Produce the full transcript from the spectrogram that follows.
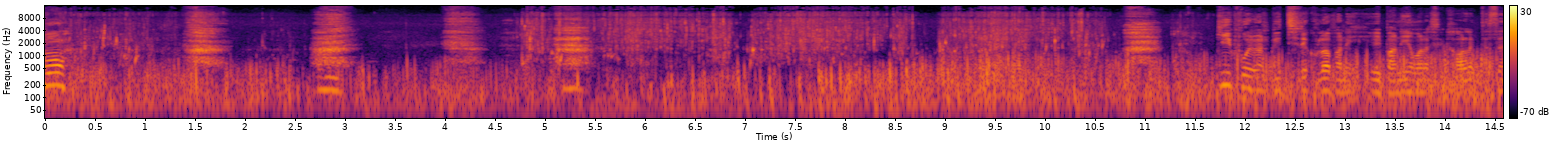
ও কি পরিমাণ বিচ্ছিরে খোলা পানি? এই পানি আমার আজকে খাওয়া লাগতেছে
